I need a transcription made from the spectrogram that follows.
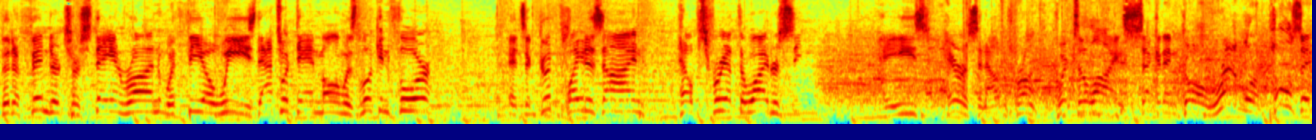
the defender to stay and run with Theo Wease. That's what Dan Mullen was looking for. It's a good play design, helps free up the wide receiver. Hayes Harrison out in front. Quick to the line, second and goal. Rattler pulls it,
